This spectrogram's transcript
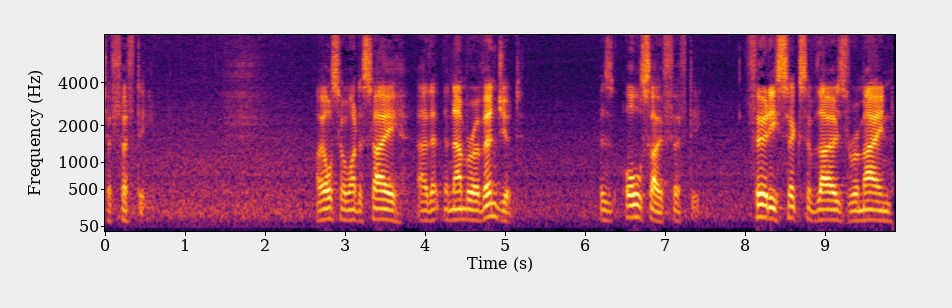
to 50. I also want to say uh, that the number of injured is also 50. 36 of those remain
